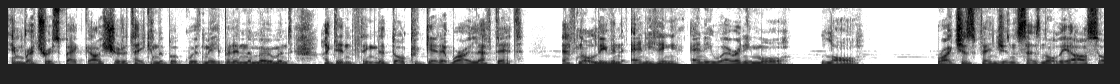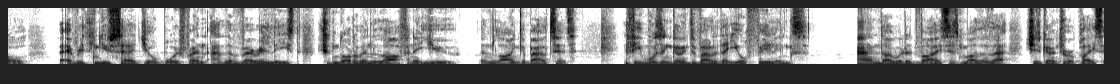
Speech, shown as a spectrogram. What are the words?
In retrospect, I should have taken the book with me, but in the moment, I didn't think the dog could get it where I left it. Def not leaving anything anywhere anymore. Lol. Righteous Vengeance says not the arsehole. For everything you said, your boyfriend at the very least should not have been laughing at you, then lying about it. If he wasn't going to validate your feelings. And I would advise his mother that she's going to replace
